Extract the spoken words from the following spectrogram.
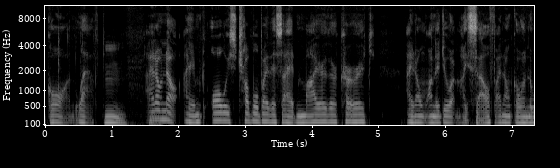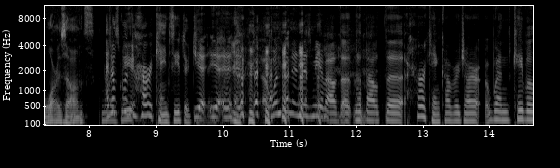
gone, left? Mm. I don't know. I am always troubled by this. I admire their courage. I don't want to do it myself. I don't go into war zones. I don't go me- into hurricanes either. Yeah, Judy. yeah. it- it- one thing that annoys me about the about the hurricane coverage are when cable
